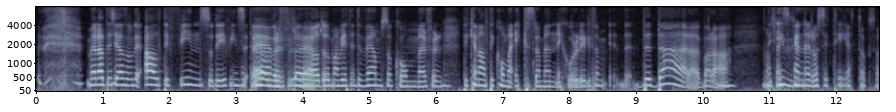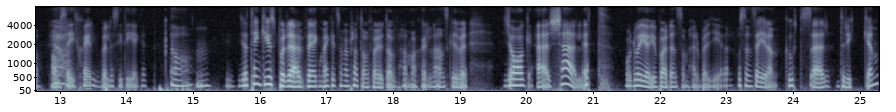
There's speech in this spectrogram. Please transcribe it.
Men att det känns som det alltid finns och det finns Ett överflöd överflöd. och man vet inte vem som kommer för Mm. det kan alltid komma extra människor och det är liksom, det, det där är bara, Mm. Någon det slags generositet också av Ja. sig själv eller sitt eget. ja. Mm. Jag tänker just på det där vägmärket som jag pratade om förut av Hammarskjöld när han skriver Jag är kärlet. Och då är jag ju bara den som härbärgerar. Och sen säger han Guds är drycken.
